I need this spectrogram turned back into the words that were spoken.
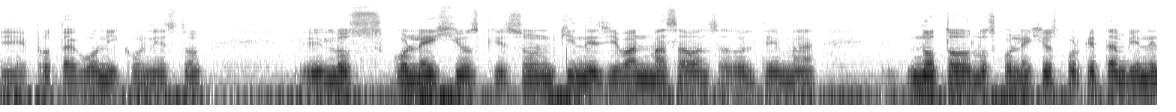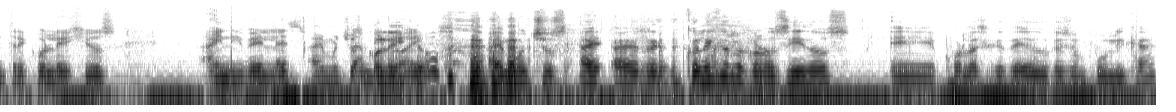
eh, protagónico en esto. Eh, los colegios, que son quienes llevan más avanzado el tema, no todos los colegios, porque también entre colegios hay niveles. Hay muchos colegios. Hay, muchos. Hay, colegios reconocidos eh, por la Secretaría de Educación Pública.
